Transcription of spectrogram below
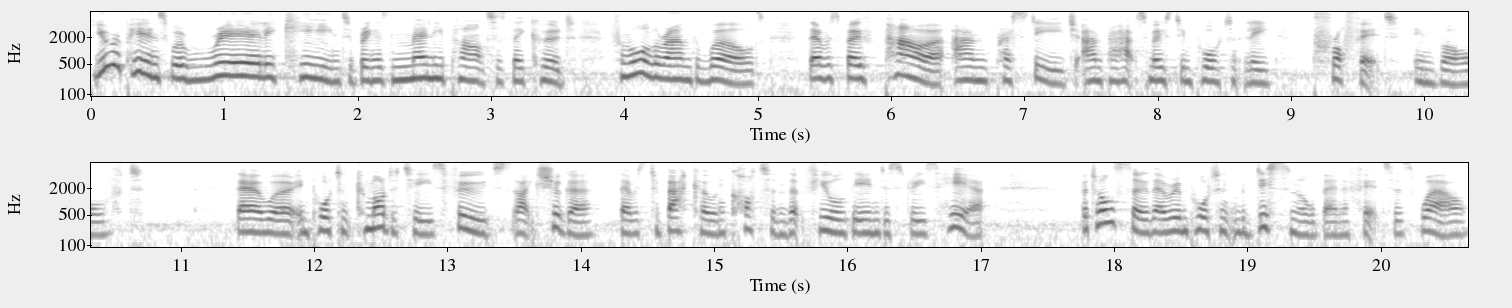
Europeans were really keen to bring as many plants as they could from all around the world. There was both power and prestige, and perhaps most importantly, profit involved. There were important commodities, foods like sugar, there was tobacco and cotton that fueled the industries here. But also, there were important medicinal benefits as well.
